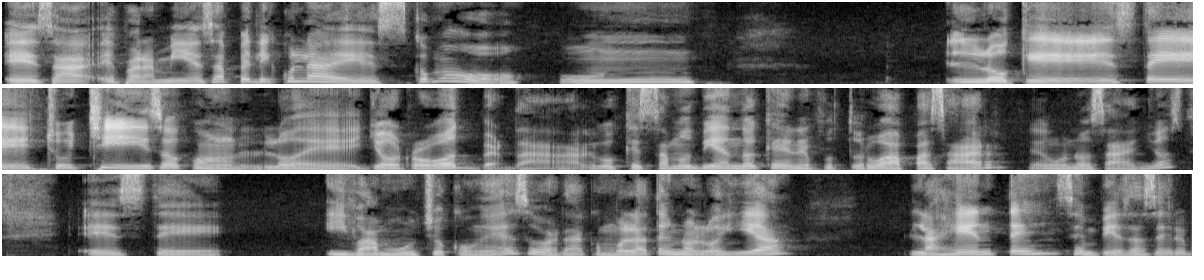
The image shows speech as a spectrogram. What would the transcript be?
Esa, eh, para mí esa película es como un lo que este Chuchi hizo con lo de Yo Robot, ¿verdad? Algo que estamos viendo que en el futuro va a pasar en unos años. Este, y va mucho con eso, ¿verdad? Como la tecnología, la gente se empieza a hacer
